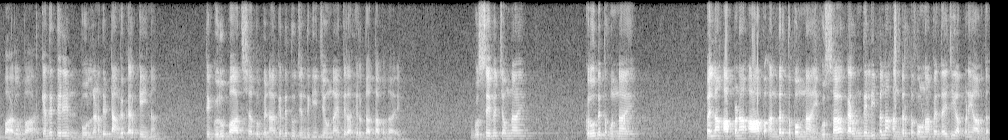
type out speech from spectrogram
ਬਾਰੋ ਬਾਰ। ਕਹਿੰਦੇ, ਤੇਰੇ ਬੋਲਣ ਦੇ ਢੰਗ ਕਰਕੇ ਹੀ ਨਾ। ਤੇ ਗੁਰੂ ਪਾਤਸ਼ਾਹ ਤੋਂ ਬਿਨਾ ਕਹਿੰਦੇ, ਤੂੰ ਜ਼ਿੰਦਗੀ ਜਿਉਣਾ ਹੈ ਤੇਰਾ ਹਿਰਦਾ ਤਪਦਾ ਹੈ ਗੁੱਸੇ ਵਿੱਚ ਆਉਣਾ ਹੈ ਕ੍ਰੋਧਿਤ ਹੁੰਨਾ ਹੈ ਪਹਿਲਾਂ ਆਪਣਾ ਆਪ ਅੰਦਰ ਤਪਾਉਣਾ ਹੈ ਗੁੱਸਾ ਕਰਨ ਦੇ ਲਈ ਪਹਿਲਾਂ ਅੰਦਰ ਤਪਾਉਣਾ ਪੈਂਦਾ ਹੈ ਜੀ ਆਪਣੇ ਆਪ ਦਾ।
